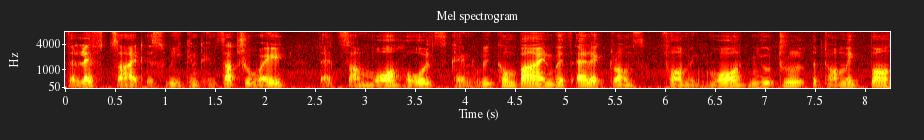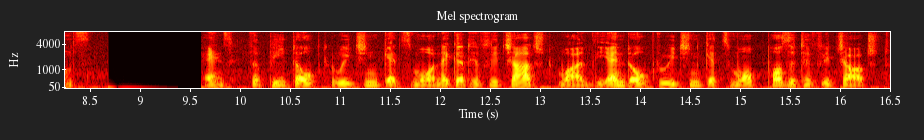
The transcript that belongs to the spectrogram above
the left side is weakened in such a way that some more holes can recombine with electrons, forming more neutral atomic bonds. Hence the p-doped region gets more negatively charged while the n-doped region gets more positively charged.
